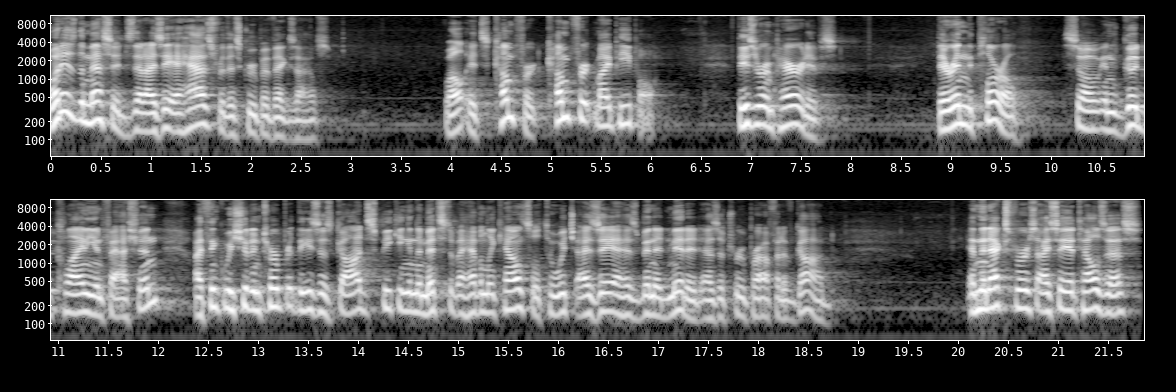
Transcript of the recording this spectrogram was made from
What is the message that Isaiah has for this group of exiles? Well, it's comfort. Comfort my people. These are imperatives. They're in the plural. So, in good Klinean fashion, I think we should interpret these as God speaking in the midst of a heavenly council to which Isaiah has been admitted as a true prophet of God. In the next verse, Isaiah tells us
